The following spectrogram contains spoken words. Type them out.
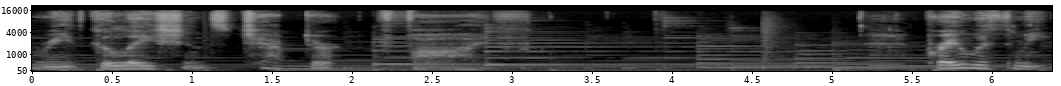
Read Galatians chapter 5. Pray with me.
